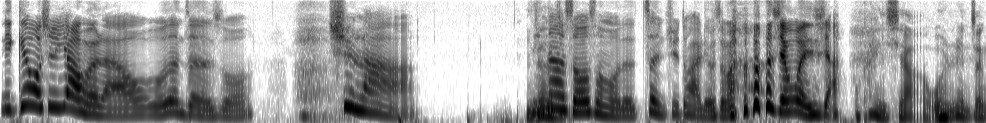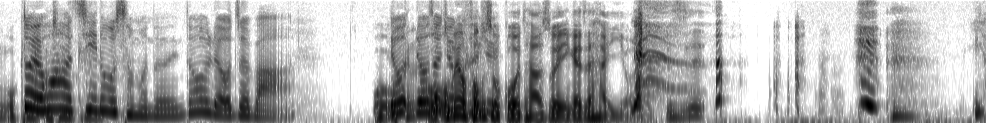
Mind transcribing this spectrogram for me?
你给我去要回来哦，我认真的说，去啦。你那时候什么的证据都还留着吗？先问一下。我看一下，我很认真。我对话记录什么的，你都留着吧。我留留着，我没有封锁过他，所以应该是还有，只是。呀，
